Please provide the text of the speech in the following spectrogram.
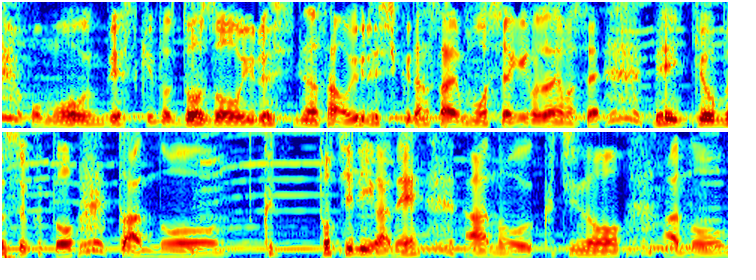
思うんですけど、どうぞお許し、皆さんお許しください。申し訳ございません。勉強不足と、あの、とちりがね、あの、口の、あの、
